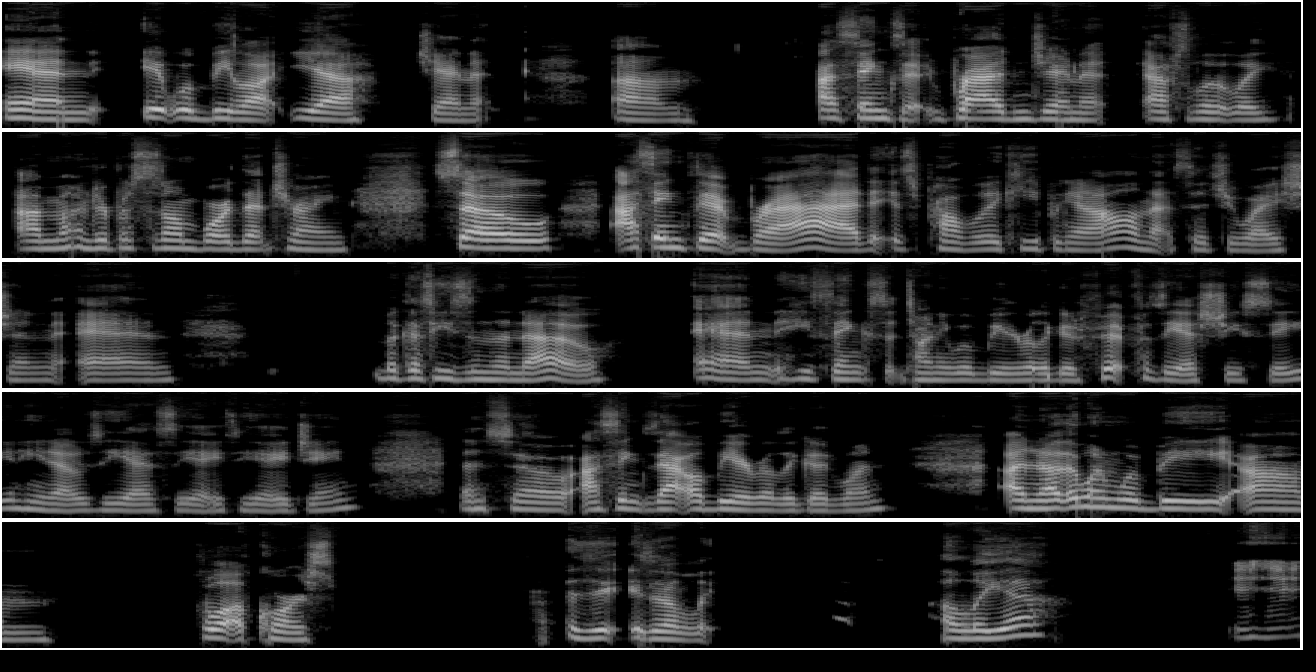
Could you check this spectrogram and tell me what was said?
And it would be like, yeah, Janet. Um, I think that Brad and Janet, absolutely. I'm 100% on board that train. So I think that Brad is probably keeping an eye on that situation and because he's in the know and he thinks that Tony would be a really good fit for the SGC, and he knows he has the ATA gene, and so I think that would be a really good one. Another one would be, um, well, of course, is it is it Aliyah? Mm-hmm.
